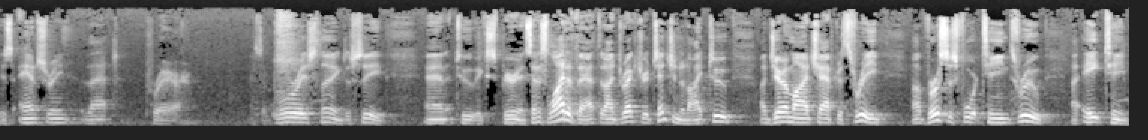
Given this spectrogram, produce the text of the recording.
is answering that prayer. It's a glorious thing to see and to experience. And it's light of that that I direct your attention tonight to uh, Jeremiah chapter 3, uh, verses 14 through uh, 18.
